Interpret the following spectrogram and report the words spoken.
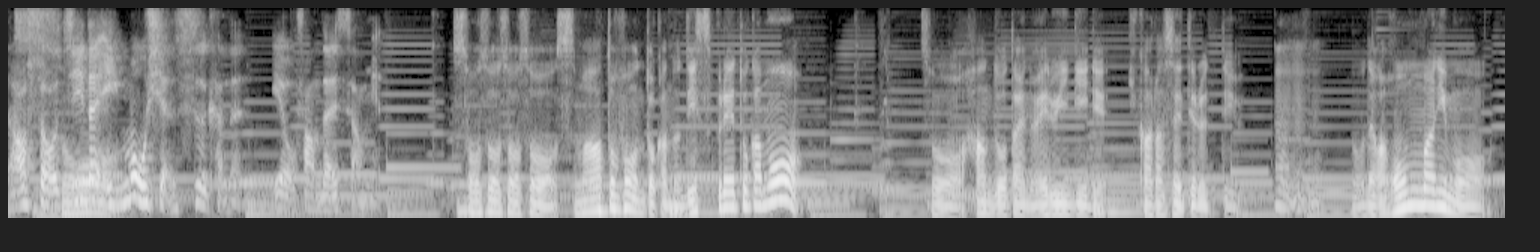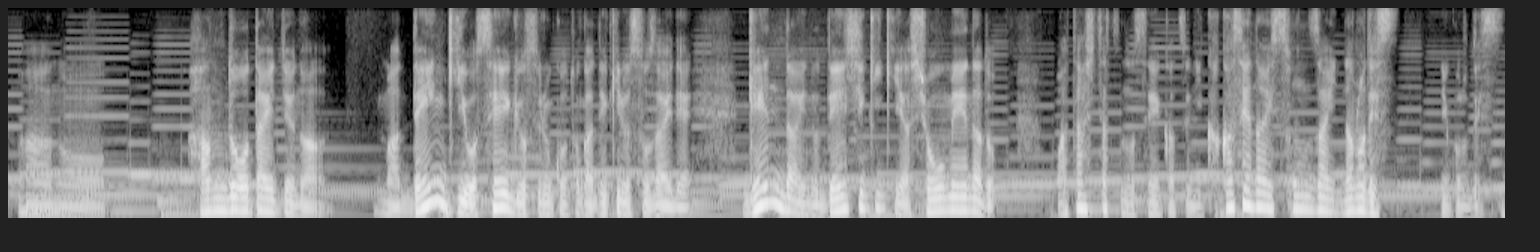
然后手机的荧幕显示可能也有放在上面。そうそうそうそう。スマートフォンとかのディスプレイとかも、そう、半導体の LED で光らせてるっていう。嗯嗯嗯。そうだからほんまにもうあの 半導体っていうのは、まあ、電気を制御することができる素材で現代の電子機器や照明など私たちの生活に欠かせない存在なのです。ということです。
